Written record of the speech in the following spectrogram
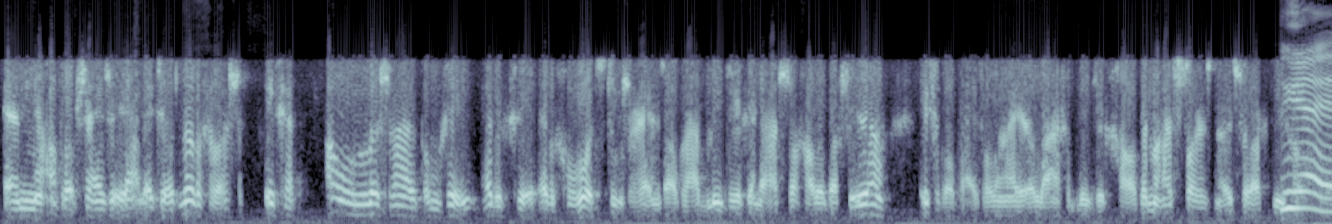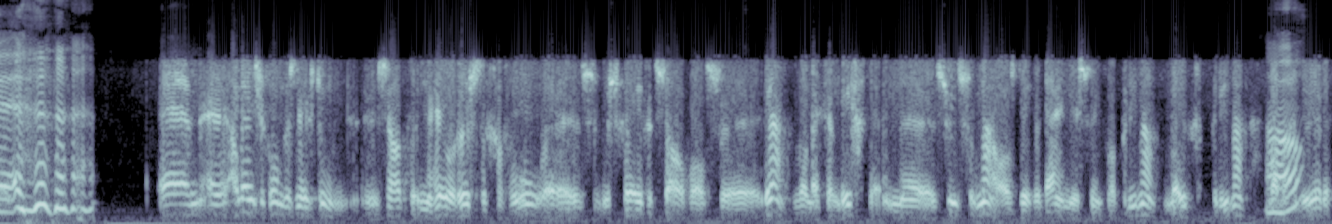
En na afloop zei ze, ja, weet je wat lullig was? Ik heb alles waar het om ging, heb ik, heb ik gehoord toen ze het over haar bloeddruk en de hartslag hadden. dacht ze, ja, ik heb altijd al een hele lage bloeddruk gehad en mijn hartslag is nooit zo actief. En eh, alleen ze kon dus niks doen. Ze had een heel rustig gevoel. Eh, ze beschreef het zelf als, eh, ja, wel lekker licht. En eh, zoiets van, nou, als dit het einde is, vind ik wel prima. Leuk, prima. Wat Oh. gebeurde.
